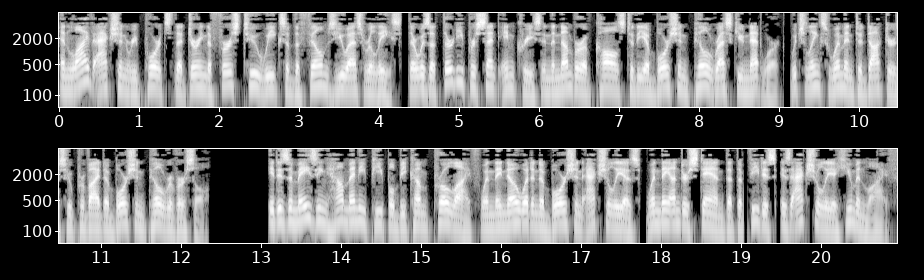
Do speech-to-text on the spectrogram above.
And Live Action reports that during the first two weeks of the film's U.S. release, there was a 30% increase in the number of calls to the Abortion Pill Rescue Network, which links women to doctors who provide abortion pill reversal. It is amazing how many people become pro-life when they know what an abortion actually is, when they understand that the fetus is actually a human life.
